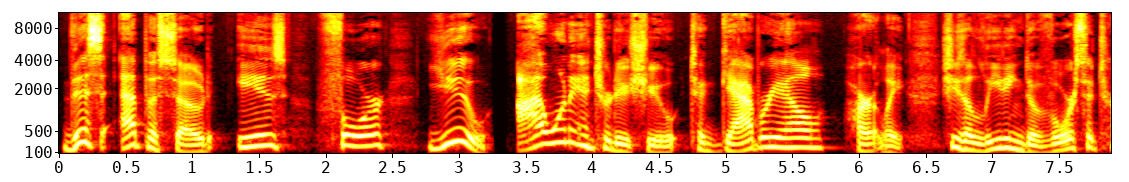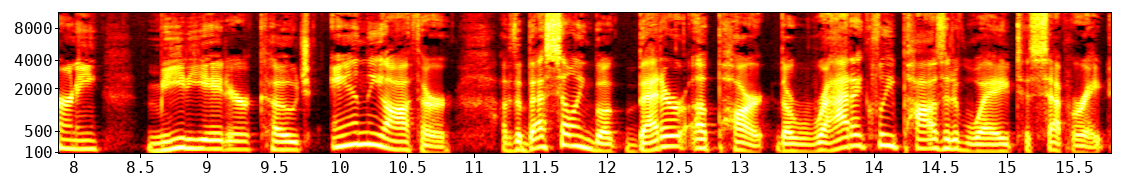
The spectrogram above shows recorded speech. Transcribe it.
This episode is for you. I want to introduce you to Gabrielle Hartley. She's a leading divorce attorney, mediator, coach, and the author of the best selling book, Better Apart The Radically Positive Way to Separate.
